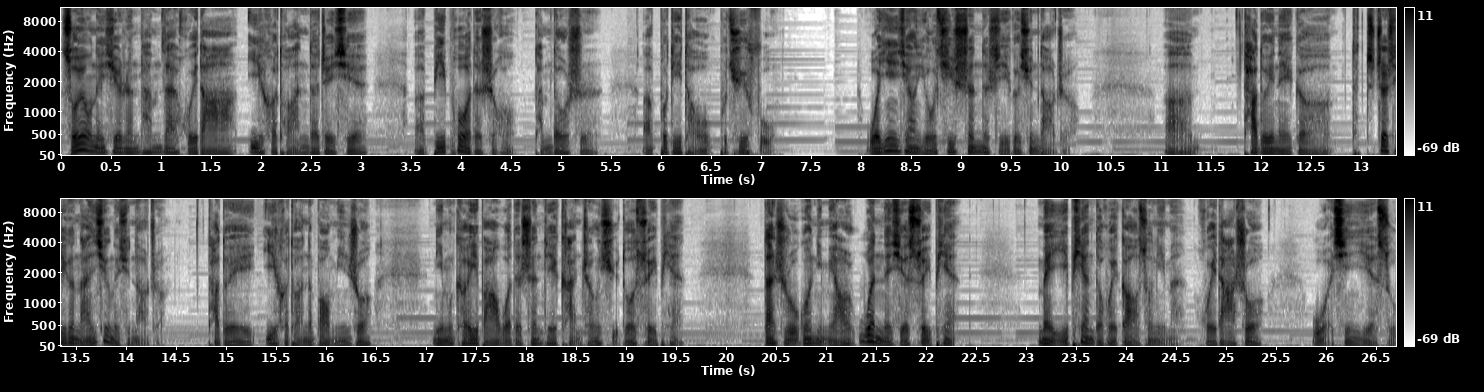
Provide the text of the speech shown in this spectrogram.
所有那些人，他们在回答义和团的这些，呃，逼迫的时候，他们都是，呃，不低头、不屈服。我印象尤其深的是一个殉道者，呃，他对那个，这是一个男性的殉道者，他对义和团的暴民说：“你们可以把我的身体砍成许多碎片，但是如果你们要问那些碎片，每一片都会告诉你们，回答说，我信耶稣。”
